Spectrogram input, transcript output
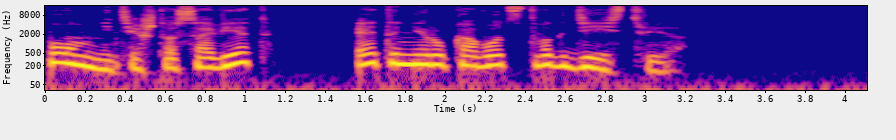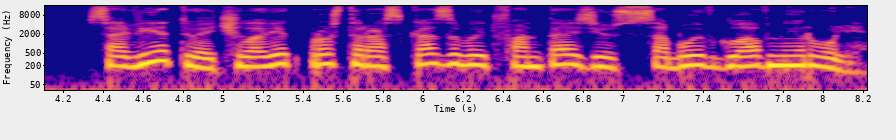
Помните, что совет — это не руководство к действию. Советуя, человек просто рассказывает фантазию с собой в главной роли,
